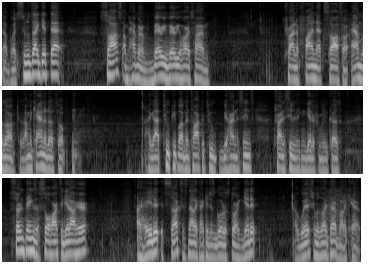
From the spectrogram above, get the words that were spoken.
uh, but as soon as I get that sauce, I'm having a very very hard time trying to find that sauce on Amazon because I'm in Canada, so I got two people I've been talking to behind the scenes trying to see if they can get it for me because certain things are so hard to get out here. I hate it. It sucks. It's not like I can just go to the store and get it. I wish it was like that, but I can't.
